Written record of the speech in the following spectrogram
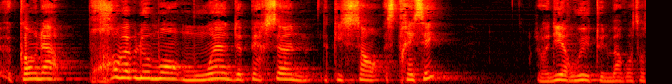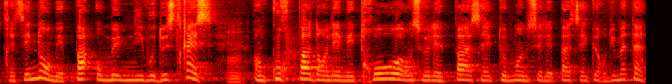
Euh, qu'on a probablement moins de personnes qui sont stressées, je veux dire, oui, tout le monde est stressé. Non, mais pas au même niveau de stress. On mm. On court pas dans les métros, on se lève pas, tout le monde ne se lève pas à 5 heures du matin.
